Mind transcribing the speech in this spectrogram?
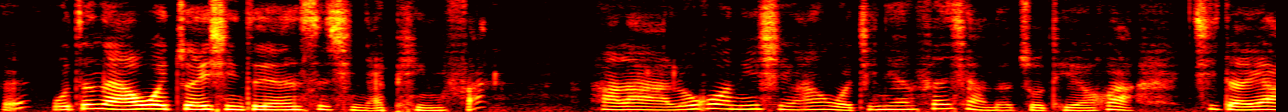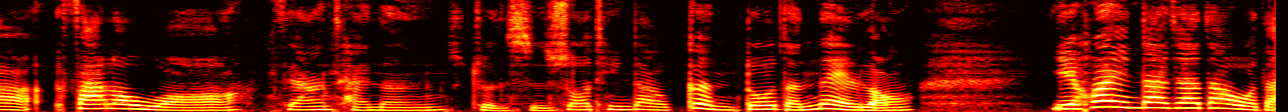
对我真的要为追星这件事情来平反。好啦，如果你喜欢我今天分享的主题的话，记得要 follow 我哦，这样才能准时收听到更多的内容。也欢迎大家到我的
